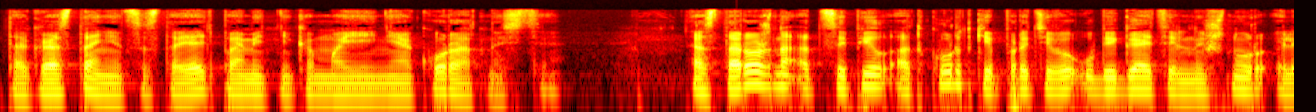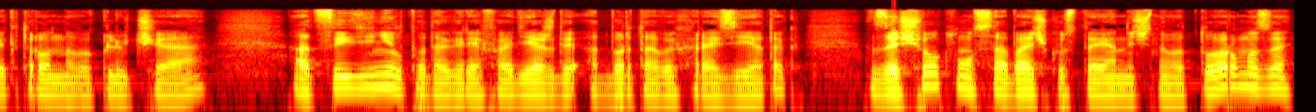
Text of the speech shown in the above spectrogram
Так и останется стоять памятником моей неаккуратности. Осторожно отцепил от куртки противоубегательный шнур электронного ключа, отсоединил подогрев одежды от бортовых розеток, защелкнул собачку стояночного тормоза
